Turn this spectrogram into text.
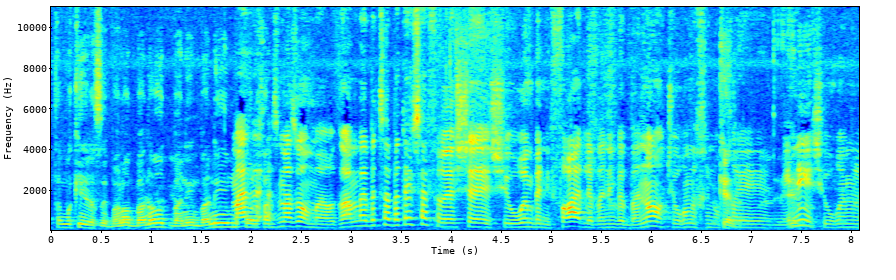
אתה מכיר איך זה, בנות בנות, בנים בנים, מה כל זה, אחד... אז מה זה אומר? גם בבתי ספר יש אה, שיעורים בנפרד לבנים ובנות, שיעורים לחינוך כן. אה, מיני, שיעורים ל...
